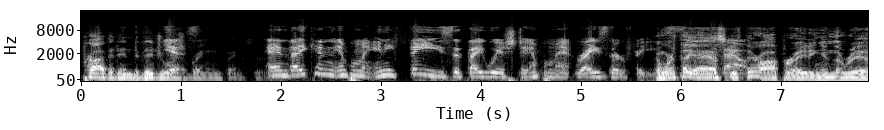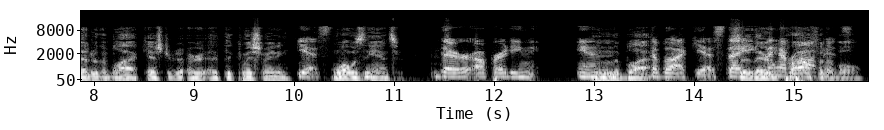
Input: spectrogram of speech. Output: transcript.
private individuals Yes. bringing things to them. and they can implement any fees that they wish to implement, raise their fees. And weren't they asked if they're operating in the red or the black yesterday or at the commission meeting? Yes, What was the answer? they're operating in, In the black. The black, yes. They, so they're they have profitable. Profits.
